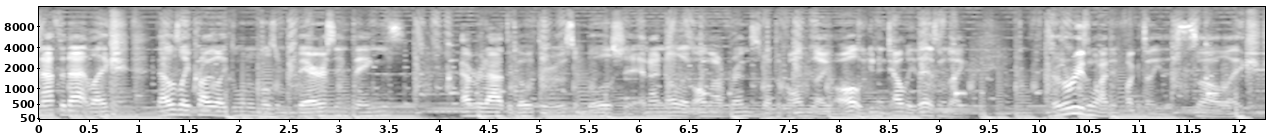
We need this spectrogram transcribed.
and after that, like that was like probably like one of the most embarrassing things ever that I had to go through. It was some bullshit, and I know like all my friends is about to call me like, oh, you didn't tell me this. I'm like, there's a reason why I didn't fucking tell you this. So like.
